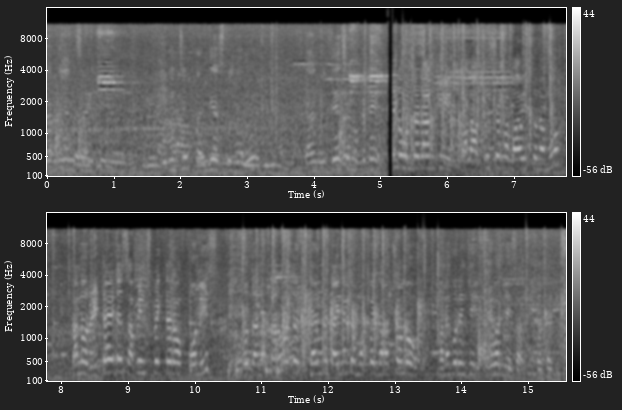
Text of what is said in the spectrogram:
సంకలన సమితి గురించి పనిచేస్తున్నారు. దాని ఉద్దేశం ఒకటే. ఉండడానికి చాలా అదృష్టంగా భావిస్తున్నాము. తను retired sub inspector of police so తను తర్వాత రిటైర్మెంట్ అయినాక ముప్పై సంవత్సరాలు మన గురించి సేవలు చేశారు సొసైటీకి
